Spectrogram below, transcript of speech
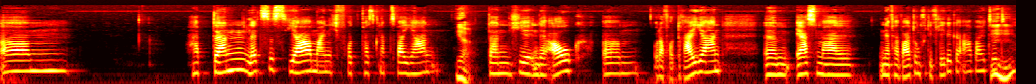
Ähm, habe dann letztes Jahr, meine ich, vor fast knapp zwei Jahren, Ja. Dann hier in der AUG ähm, oder vor drei Jahren ähm, erstmal in der Verwaltung für die Pflege gearbeitet, Mhm.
